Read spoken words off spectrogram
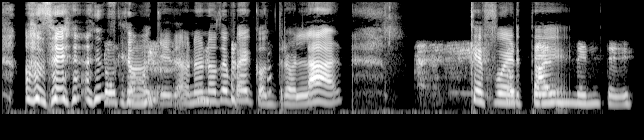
O sea, es como que ya uno no se puede controlar. Qué fuerte. Totalmente.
